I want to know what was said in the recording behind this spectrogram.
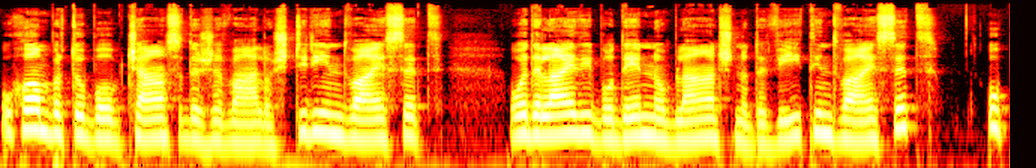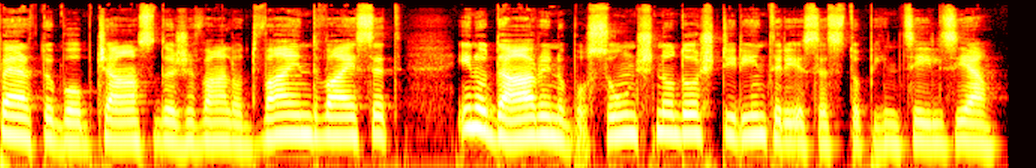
v Humbertu bo občasno deževalo 24, v Adelaidi bo delno oblačno 29, v Pertu bo občasno deževalo 22 in v Darwinu bo sončno do 34 stopinj Celzija.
